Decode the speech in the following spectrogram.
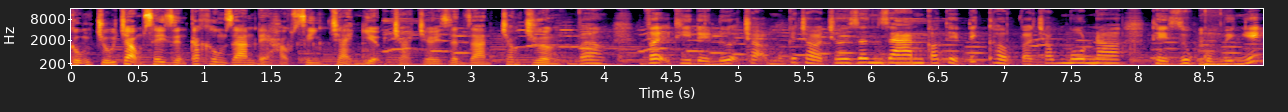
cũng chú trọng xây dựng các không gian để học sinh trải nghiệm trò chơi dân gian trong trường. Vâng, vậy thì để lựa chọn một cái trò chơi dân gian có thể tích hợp vào trong môn ờ, thể dục của Ừ. mình ấy,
